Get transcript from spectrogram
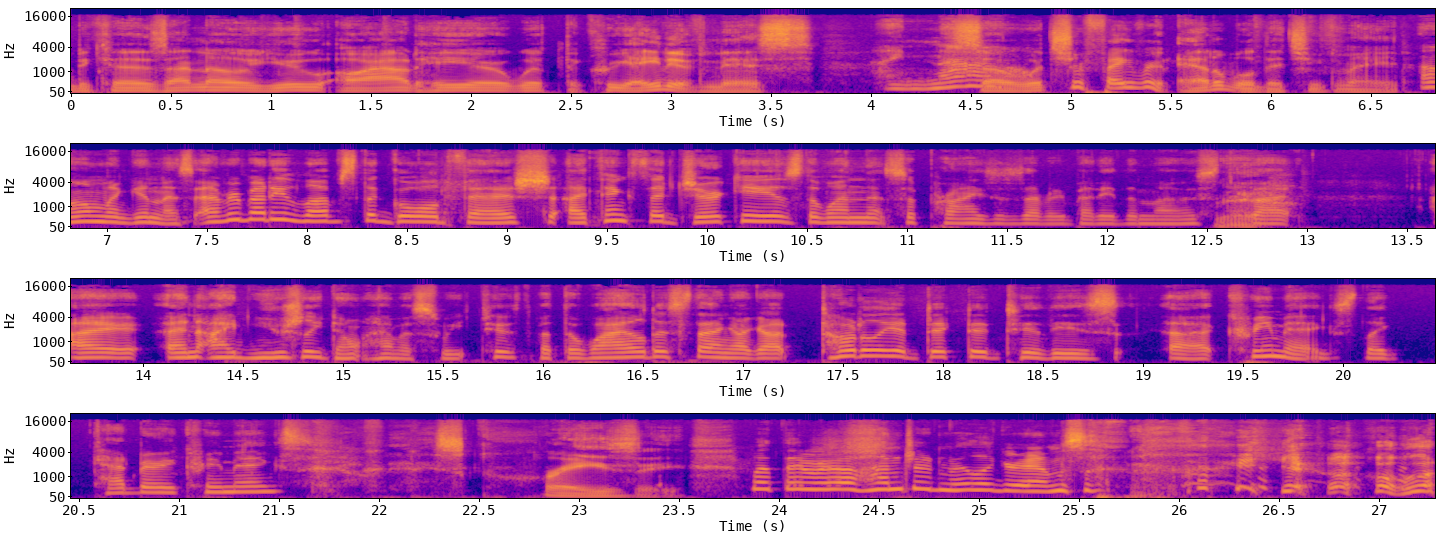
Because I know you are out here with the creativeness. I know. So, what's your favorite edible that you've made? Oh my goodness. Everybody loves the goldfish. I think the jerky is the one that surprises everybody the most. Yeah. But I and I usually don't have a sweet tooth, but the wildest thing I got totally addicted to these uh, cream eggs, like Cadbury cream eggs. It's crazy. but they were a hundred milligrams. Yo.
